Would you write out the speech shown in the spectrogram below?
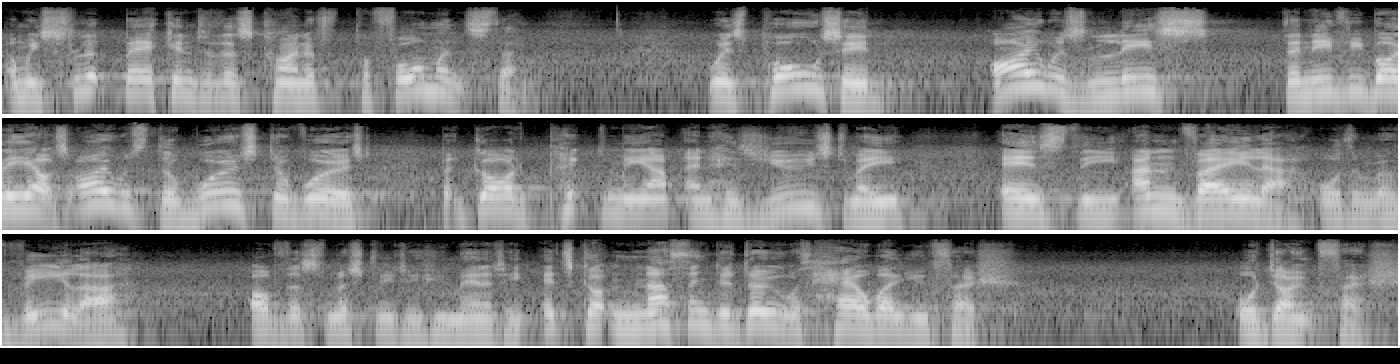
And we slip back into this kind of performance thing. Whereas Paul said, I was less than everybody else. I was the worst of worst, but God picked me up and has used me as the unveiler or the revealer of this mystery to humanity. It's got nothing to do with how well you fish. or don't fish.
